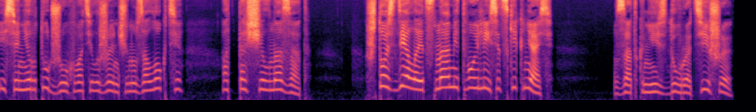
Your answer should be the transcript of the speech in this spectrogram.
и Синир тут же ухватил женщину за локти, оттащил назад. «Что сделает с нами твой лисицкий князь?» «Заткнись, дура, тише!»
